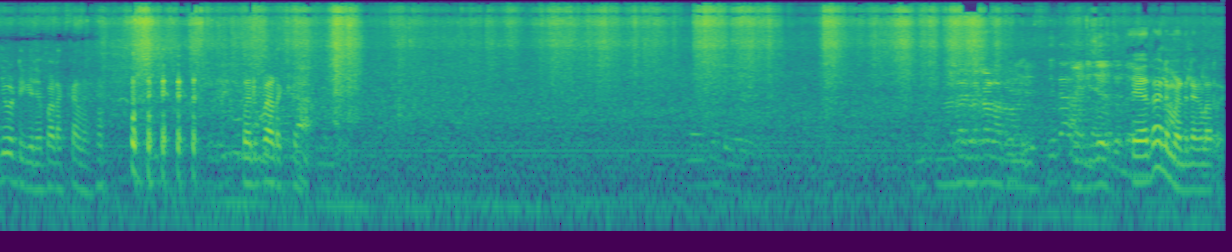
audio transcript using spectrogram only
ഇജ്ജ് പൊട്ടിക്കില്ലേ പടക്കാണ്. ഒരു പടക്ക. ഏതായാലും വേണ്ടില്ല കളറ്.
